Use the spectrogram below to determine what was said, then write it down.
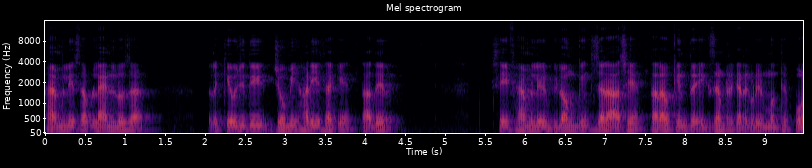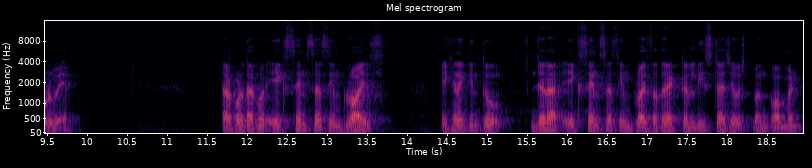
families of land loser তাহলে কেউ যদি জমি হারিয়ে থাকে, তাদের সেই ফ্যামিলির বিলঙ্গিংস যারা আছে, তারাও কিন্তু এক্সামটেড ক্যাটাগরির মধ্যে পড়বে। তারপরে দেখো এক্স সেন্সাস এমপ্লয়িজ এখানে কিন্তু যারা এক্স সেন্সাস এমপ্লয়িজ তাদের একটা লিস্ট আছে ওয়েস্টবেঙ্গল গভর্নমেন্ট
